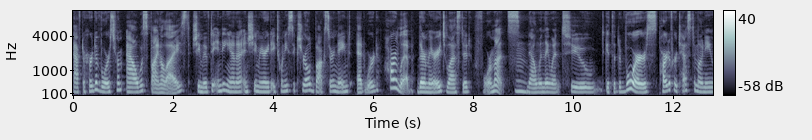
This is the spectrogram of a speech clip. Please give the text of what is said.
after her divorce from Al was finalized, she moved to Indiana and she married a 26 year old boxer named Edward Harlib. Their marriage lasted four months. Hmm. Now, when they went to get the divorce, part of her testimony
